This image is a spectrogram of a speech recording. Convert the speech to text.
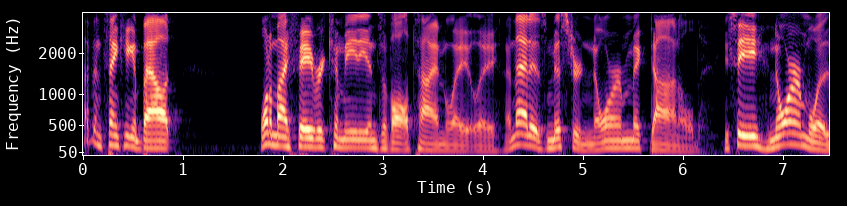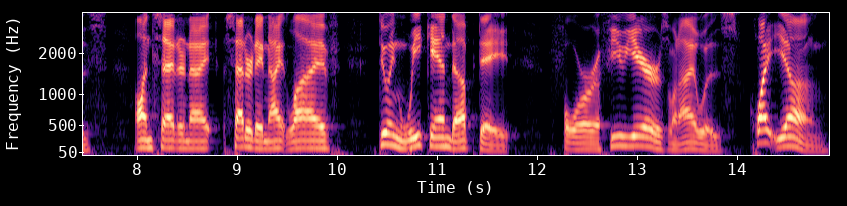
I've been thinking about one of my favorite comedians of all time lately, and that is Mr. Norm MacDonald. You see, Norm was on Saturday Night, Saturday Night Live doing Weekend Update for a few years when I was quite young,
